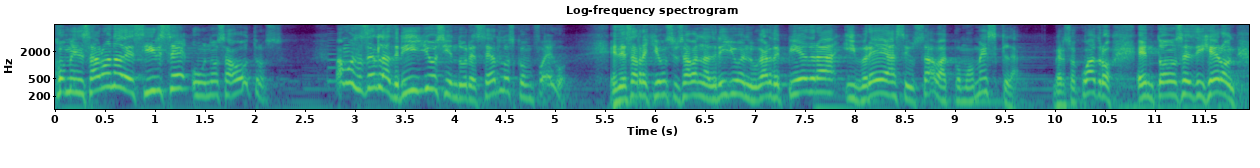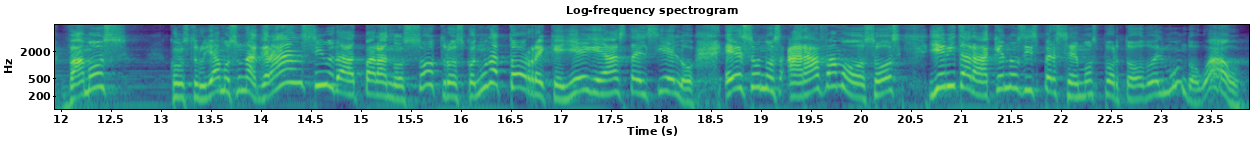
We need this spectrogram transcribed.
Comenzaron a decirse unos a otros. Vamos a hacer ladrillos y endurecerlos con fuego. En esa región se usaba ladrillo en lugar de piedra y brea se usaba como mezcla. Verso 4. Entonces dijeron, vamos, construyamos una gran ciudad para nosotros con una torre que llegue hasta el cielo. Eso nos hará famosos y evitará que nos dispersemos por todo el mundo. ¡Wow!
